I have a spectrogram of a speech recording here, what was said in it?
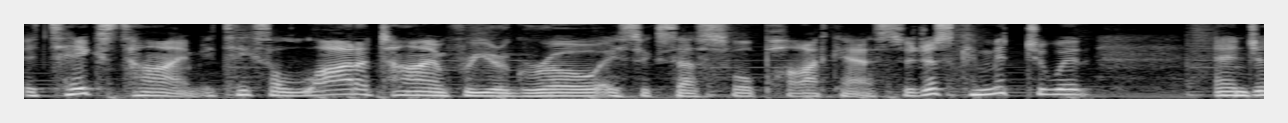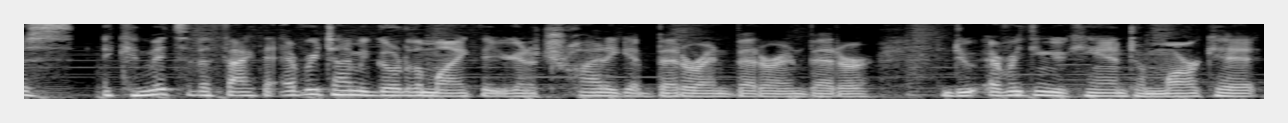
It takes time. It takes a lot of time for you to grow a successful podcast. So just commit to it and just commit to the fact that every time you go to the mic that you're going to try to get better and better and better and do everything you can to market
